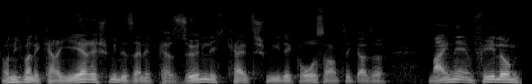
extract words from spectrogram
noch nicht mal eine Karriereschmiede, es ist eine Persönlichkeitsschmiede, großartig. Also meine Empfehlung,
